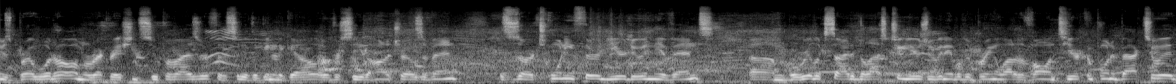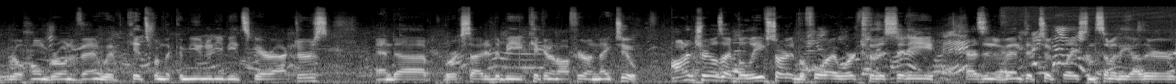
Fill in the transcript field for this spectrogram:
name is Brett Woodhull. I'm a recreation supervisor for the city of Laguna Niguel, oversee the Haunted Trails event. This is our 23rd year doing the event. Um, we're real excited. The last two years we've been able to bring a lot of the volunteer component back to it. Real homegrown event with kids from the community being scare actors. And uh, we're excited to be kicking it off here on night two. Haunted Trails, I believe, started before I worked for the city as an event that took place in some of the other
